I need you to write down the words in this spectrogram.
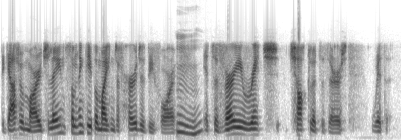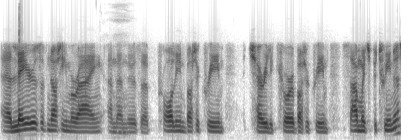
The gâteau marjolaine, something people mightn't have heard of before. It's a very rich chocolate dessert with uh, layers of nutty meringue, and then there's a praline buttercream, a cherry liqueur buttercream sandwiched between it.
